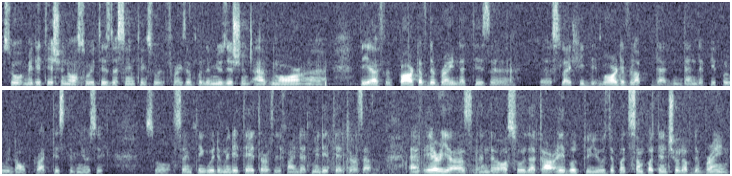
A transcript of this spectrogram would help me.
So meditation also it is the same thing. So for example, the musicians have more, uh, they have a part of the brain that is uh, uh, slightly de- more developed than, than the people who don't practice the music. So same thing with the meditators. They find that meditators have, have areas and also that are able to use the, some potential of the brain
